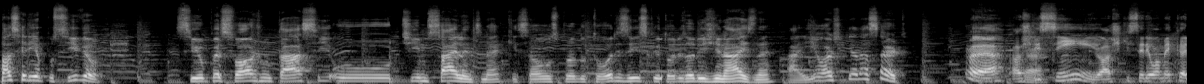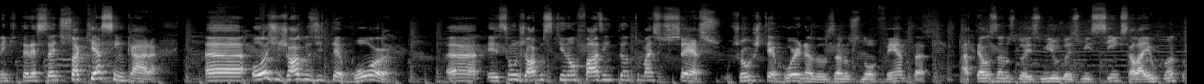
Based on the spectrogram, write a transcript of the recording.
Só seria possível se o pessoal juntasse o Team Silent, né? Que são os produtores e escritores originais, né? Aí eu acho que ia dar certo. É, acho É. que sim. Eu acho que seria uma mecânica interessante. Só que assim, cara, ah, hoje jogos de terror. Eles são jogos que não fazem tanto mais sucesso. O jogo de terror né, dos anos 90 até os anos 2000, 2005, sei lá aí o quanto,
